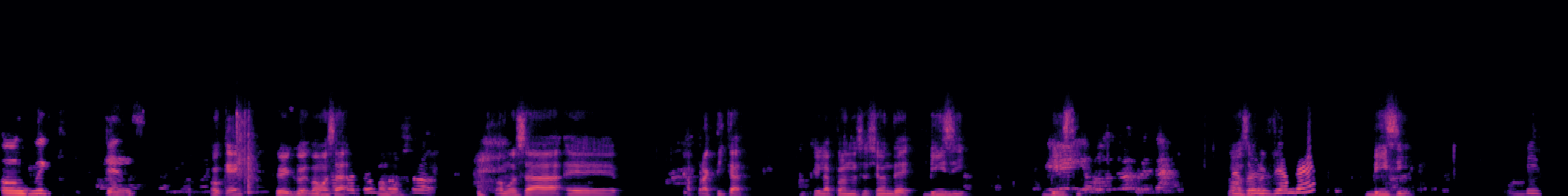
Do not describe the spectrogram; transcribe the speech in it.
on weekends. Ok, very good. Vamos a, vamos, vamos a, eh, a practicar ok, la pronunciación de busy. Busy. La Vamos pronunciación de Busy. Busy.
